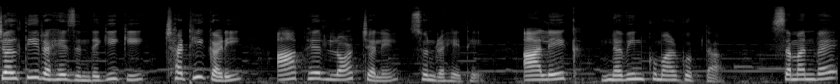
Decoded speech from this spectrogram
चलती रहे ज़िंदगी की छठी कड़ी, आप फिर लौट चलें, सुन रहे थे। आलेख, नवीन कुमार गुप्ता। समन्वय,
